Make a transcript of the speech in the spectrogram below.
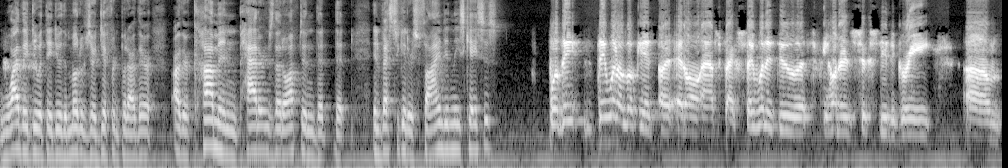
why they do what they do. The motives are different, but are there are there common patterns that often that that investigators find in these cases? Well, they they want to look at uh, at all aspects. They want to do a 360 degree um,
